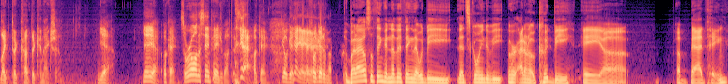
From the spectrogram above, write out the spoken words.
like to cut the connection. Yeah. Yeah, yeah. Okay. So we're all on the same page about this. Yeah. Okay. Feel good. Yeah, yeah, yeah, I feel yeah, good yeah. about this. But I also think another thing that would be that's going to be, or I don't know, could be a uh, a bad thing,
